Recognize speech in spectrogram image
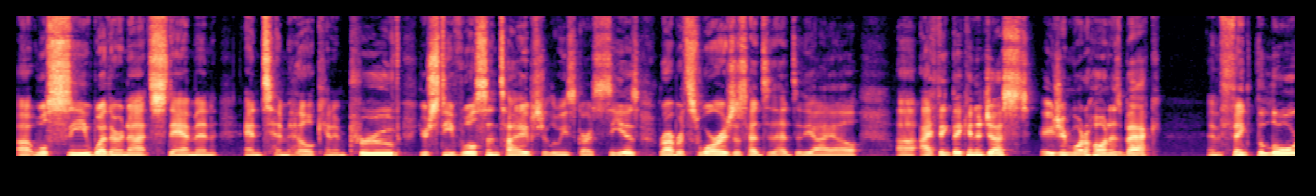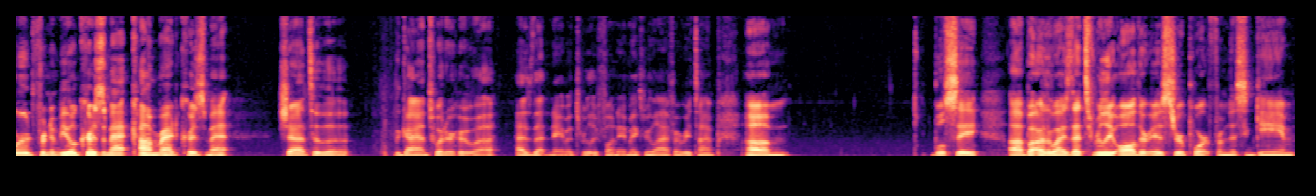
Uh, we'll see whether or not Stammen and Tim Hill can improve. Your Steve Wilson types, your Luis Garcias, Robert Suarez just head to head to the IL. Uh, I think they can adjust. Adrian Morejon is back and thank the Lord for Nabil Crismatt, Comrade Crismatt. Shout out to the the guy on Twitter who uh, has that name. It's really funny. It makes me laugh every time. Um, we'll see. Uh, but otherwise, that's really all there is to report from this game.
